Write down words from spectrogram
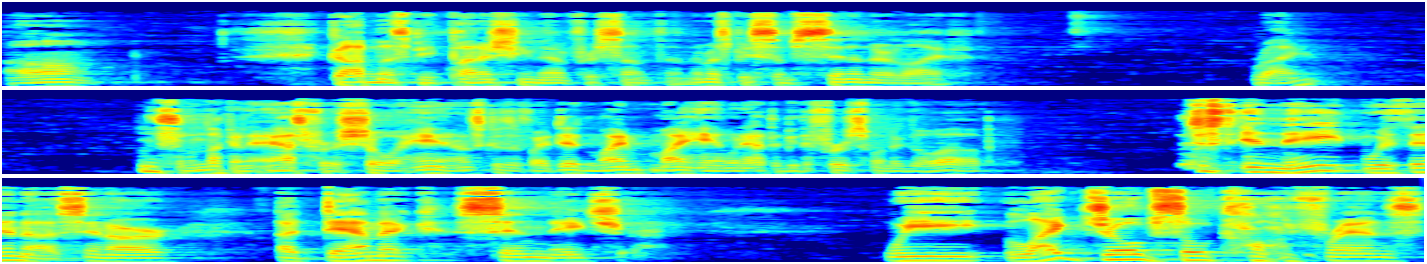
Oh, God must be punishing them for something. There must be some sin in their life. Right? Listen, I'm not going to ask for a show of hands because if I did, my, my hand would have to be the first one to go up. Just innate within us in our Adamic sin nature. We, like Job's so-called friends,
